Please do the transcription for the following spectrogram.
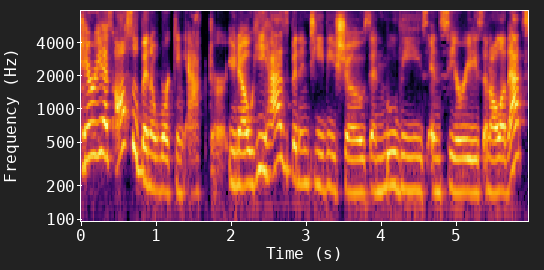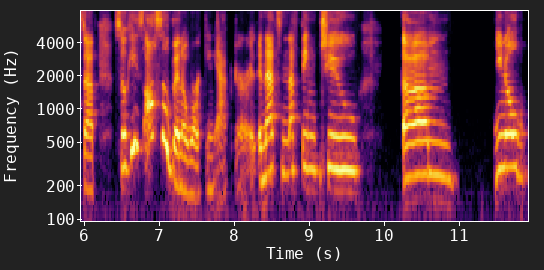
Harry has also been a working actor. You know, he has been in TV shows and movies and series and all of that stuff. So he's also been a working actor. And that's nothing to um you know,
